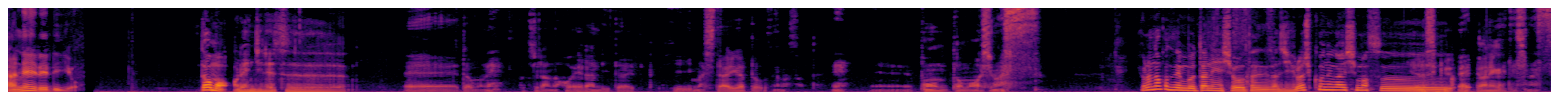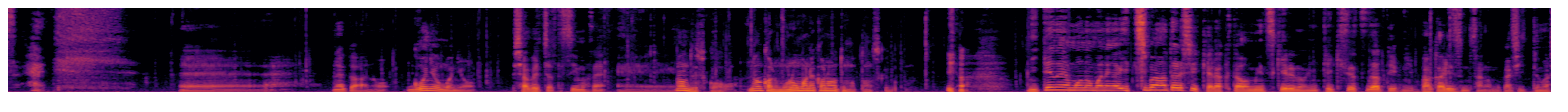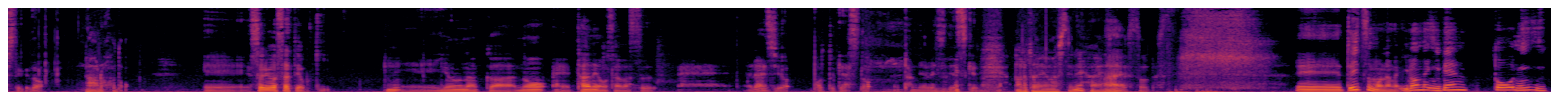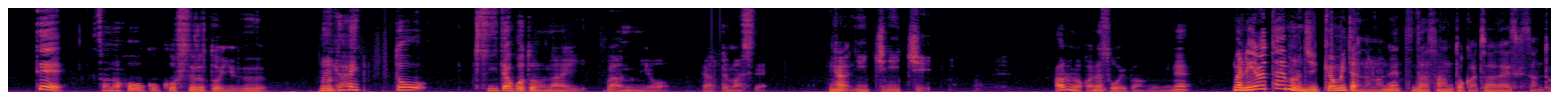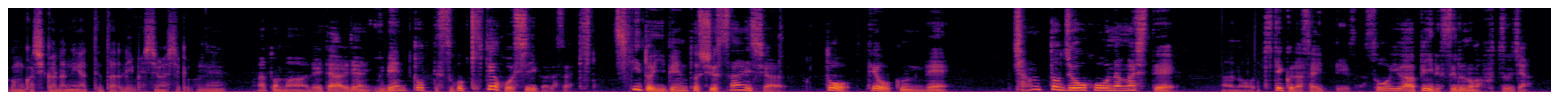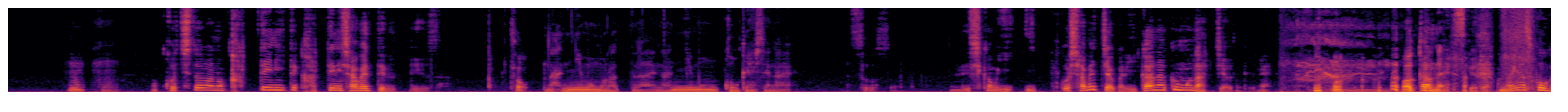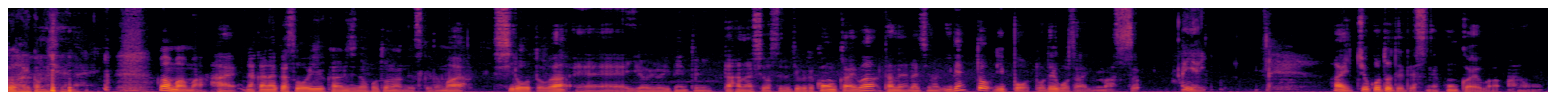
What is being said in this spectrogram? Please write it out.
種レディオ。どうも、オレンジです。えー、どうもね、こちらの方選んでいただきましてありがとうございます。ね、えー、ポンと申します。世の中全部種にしよう、種ラジよろしくお願いします。よよろしく、えお願いいたします。はい。えー、なんかあの、ゴニョゴニョ喋っちゃってすいません。えー、何ですか？なんかのモノマネかなと思ったんですけど。いや、似てないモノマネが一番新しいキャラクターを見つけるのに適切だっていうふうにバカリズムさんが昔言ってましたけど、なるほど。えーそれはさておき、うん。えー世の中の、えー種を探す、えーラジオ、ポッドキャスト、種ラジですけども、改めましてね。はい、はい。そうです。えーと、いつもなんかいろんなイベントに行って、その報告をするという、うん。意外と聞いたことのない番組をやってまして、ね、ニッチニッチ。あるのかね、そういう番組ね。まあ、リアルタイムの実況みたいなのね、津田さんとか津田大介さんとか昔からね、やってたりしましたけどね。あとまあ、大体あれだよね、イベントってすごい来てほしいからさ、きっちりとイベント主催者と手を組んで、ちゃんと情報を流して、あの、来てくださいっていうさ、そういうアピールするのが普通じゃん。うん、うん。こちとらの勝手に行って勝手に喋ってるっていうさ。そう。何にももらってない。何にも貢献してない。そうそう。で、しかもい、い、これ喋っちゃうから行かなくもなっちゃうっていうね。わかんないですけど。マイナス効果があるかもしれない。まあまあまあ、はい。なかなかそういう感じのことなんですけど、まあ、素人が、えーいろいろイベントに行った話をするということで、今回は種ラジのイベントリポートでございます。はいはい。はい。ということでですね、今回は、あの、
